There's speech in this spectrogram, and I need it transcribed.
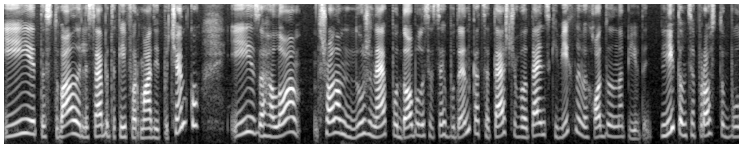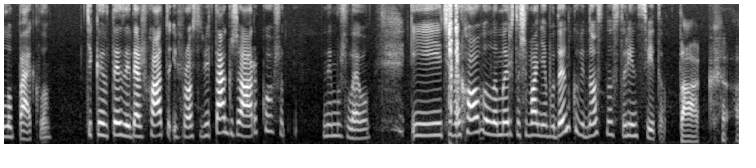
і тестували для себе такий формат відпочинку. І загалом, що нам дуже не подобалося в цих будинках, це те, що велетенські вікна виходили на південь. Літом це просто було пекло. Тільки ти зайдеш в хату і просто тобі так жарко, що неможливо. І чи враховували ми розташування будинку відносно сторін світу? Так, е,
